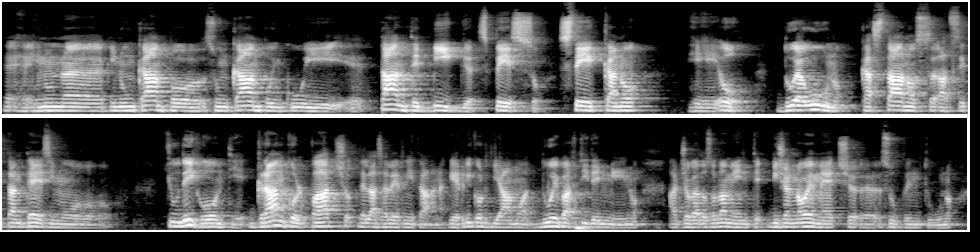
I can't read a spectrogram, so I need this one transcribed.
eh, in, un, in un campo, su un campo in cui eh, tante big spesso steccano e oh, 2 a 1, Castanos al settantesimo chiude i conti e gran colpaccio della Salernitana che ricordiamo ha due partite in meno, ha giocato solamente 19 match eh, su 21.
